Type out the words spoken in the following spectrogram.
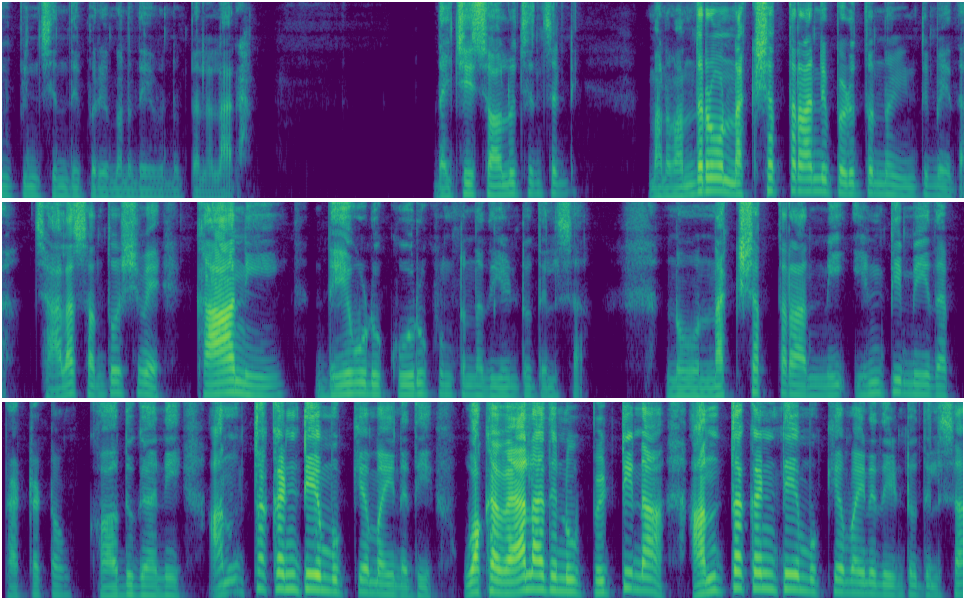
చూపించింది ప్రేమన దేవుని పిల్లలారా. దయచేసి ఆలోచించండి. మనమందరం నక్షత్రాన్ని పెడుతున్న ఇంటి మీద చాలా సంతోషమే. కానీ దేవుడు కోరుకుంటున్నది ఏంటో తెలుసా? నువ్వు నక్షత్రాన్ని ఇంటి మీద పెట్టటం కాదు కానీ అంతకంటే ముఖ్యమైనది. ఒకవేళ అది నువ్వు పెట్టినా అంతకంటే ముఖ్యమైనది ఏంటో తెలుసా?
